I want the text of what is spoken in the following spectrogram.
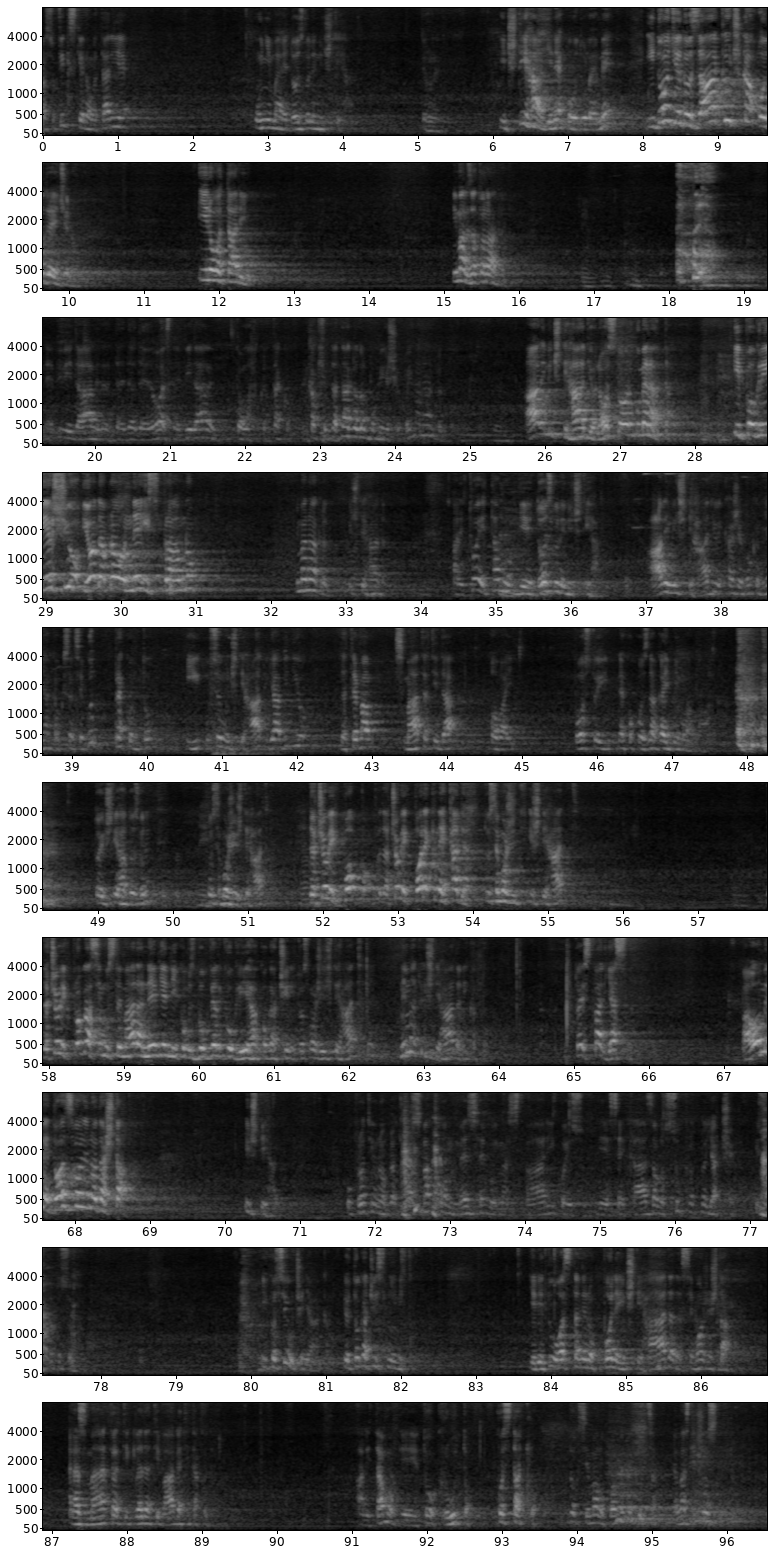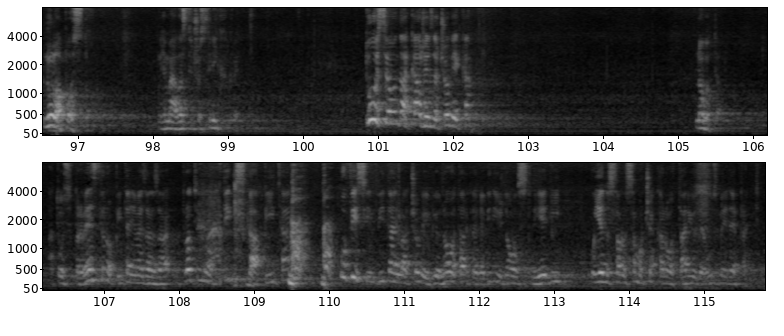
Pa su fikske novotarije, u njima je dozvoljen ičtihad. Jel u redu? Ičtihad je neko od uleme i dođe do zaključka određenog. I novotariju. Ima li za to nagradu? Ne bi vi dali, da, da, da, da je vas ne bi dali to lahko, tako. Kako ću da nagradu on pogriješio? Pa ima nagradu. Ali mi čtihadio na osnovu argumenta i pogriješio i odabrao neispravno, ima nagradu, ištihada. Ali to je tamo gdje je dozvoljen ištihad. Ali mi ištihadio i kaže, Bog ja kako sam se god prekon to i u svemu ištihadu, ja vidio da trebam smatrati da ovaj postoji neko ko zna gajb mimo Allah. To je ištihad dozvoljen? Tu se može ištihad. Da čovjek, po, da čovjek porekne kader, tu se može ištihad. Da čovjek proglasi muslimana nevjernikom zbog velikog grijeha koga čini, to se može ištihad. Nema tu ištihada nikakvog. To je stvar jasna. Pa ome je dozvoljeno da šta? Ištihad. U protivnom, braću, u svakom mezhebu ima stvari koje su, gdje se kazalo suprotno jače i suprotno suprotno. I kod svi učenjaka. I od toga čist nije niko. Jer je tu ostavljeno polje ištihada da se može šta? Razmatrati, gledati, vagati tako da. Ali tamo gdje je to kruto, ko staklo, dok se malo pomenu kuca, elastičnost, nula posto. Nema elastičnosti nikakve. Tu se onda kaže za čovjeka novotar. A to su prvenstveno pitanje vezano za protivno fikska pitanja. U fikskim pitanjima čovjek bio novotar, kada ga vidiš da on slijedi, u jednostavno samo čeka novotariju da je uzme i da je prati.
